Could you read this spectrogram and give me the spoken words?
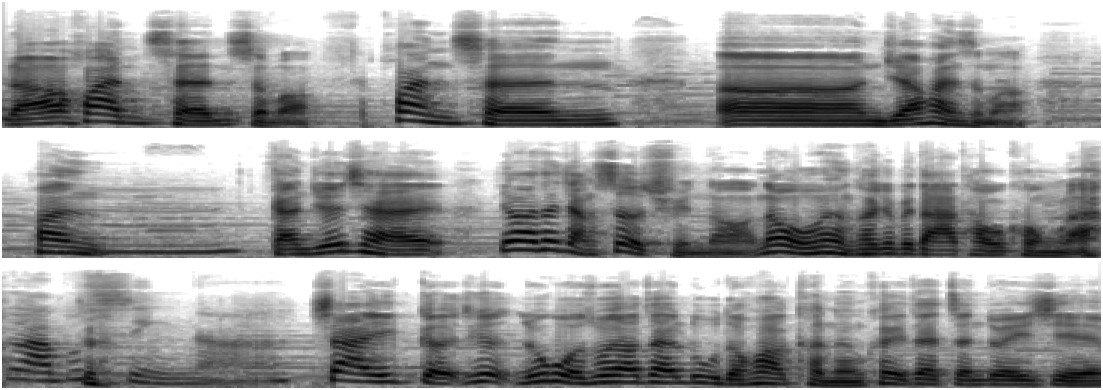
然后换成什么？换成。呃，你觉得要换什么？换、嗯、感觉起来又要再讲社群哦，那我会很快就被大家掏空了。对啊，不行啊。下一个就如果说要再录的话，可能可以再针对一些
